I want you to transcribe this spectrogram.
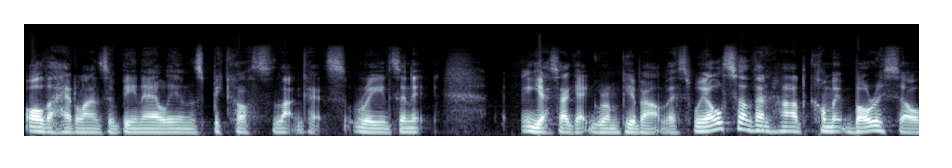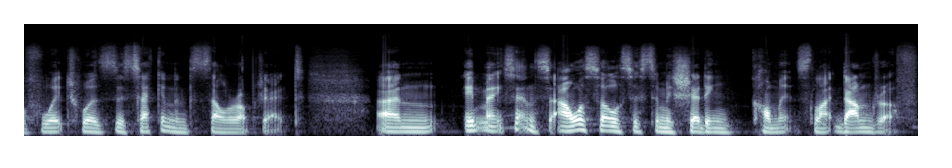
all the headlines have been aliens because that gets reads and it. Yes, I get grumpy about this. We also then had Comet Borisov, which was the second interstellar object. And it makes sense. Our solar system is shedding comets like dandruff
